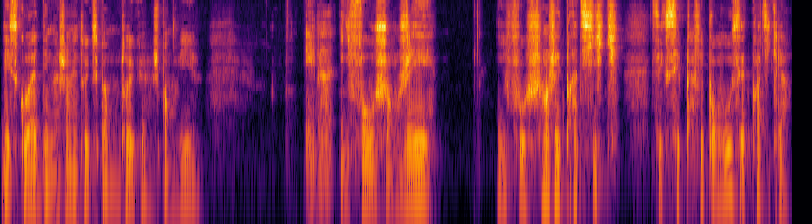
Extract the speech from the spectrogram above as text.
des squats, des machins, des trucs, c'est pas mon truc, j'ai pas envie. Eh ben, il faut changer il faut changer de pratique. C'est que c'est pas fait pour vous cette pratique-là.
